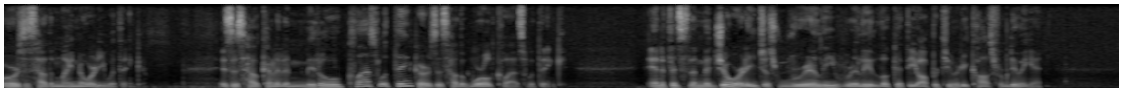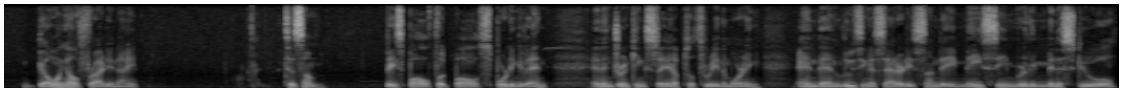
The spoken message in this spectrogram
Or is this how the minority would think? Is this how kind of the middle class would think, or is this how the world class would think? And if it's the majority, just really, really look at the opportunity cost from doing it. Going out Friday night to some baseball, football, sporting event, and then drinking, staying up till three in the morning, and then losing a Saturday, Sunday may seem really minuscule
